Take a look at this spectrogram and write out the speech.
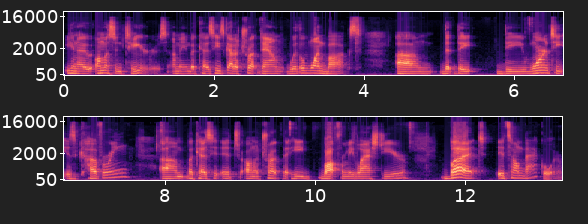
you know, almost in tears. I mean, because he's got a truck down with a one box um, that the the warranty is covering um, because it's on a truck that he bought from me last year, but it's on back order.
